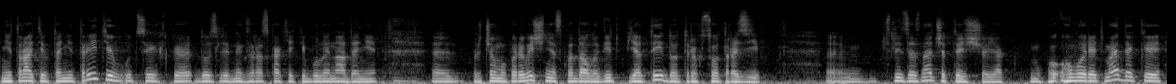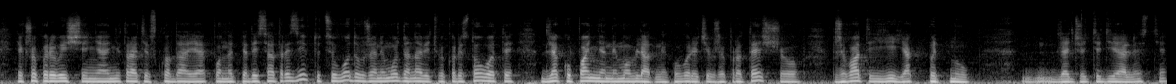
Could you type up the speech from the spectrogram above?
нітратів та нітритів у цих е, дослідних зразках, які були надані, е, причому перевищення складало від 5 до 300 разів. Е, Слід зазначити, що як говорять медики, якщо перевищення нітратів складає понад 50 разів, то цю воду вже не можна навіть використовувати для купання немовлят, не говорячи вже про те, що вживати її як питну для життєдіяльності.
